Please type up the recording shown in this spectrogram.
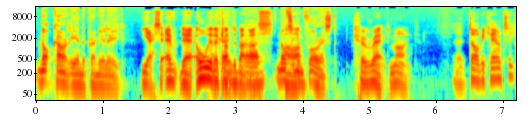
Not currently in the Premier League? Yes, every, yeah, all the other okay. clubs above uh, us. Nottingham are, Forest. Correct, Mike. Uh, Derby County.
